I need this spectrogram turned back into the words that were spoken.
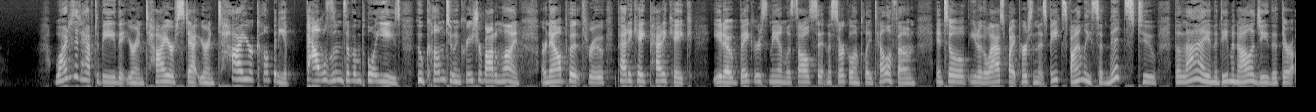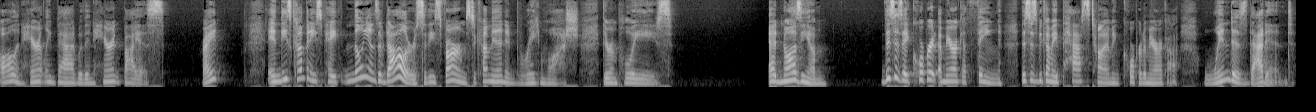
Why does it have to be that your entire staff, your entire company of thousands of employees who come to increase your bottom line are now put through patty cake, patty cake, you know, baker's man, let's all sit in a circle and play telephone until, you know, the last white person that speaks finally submits to the lie and the demonology that they're all inherently bad with inherent bias, right? And these companies pay millions of dollars to these firms to come in and brainwash their employees ad nauseum. This is a corporate America thing. This has become a pastime in corporate America. When does that end?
